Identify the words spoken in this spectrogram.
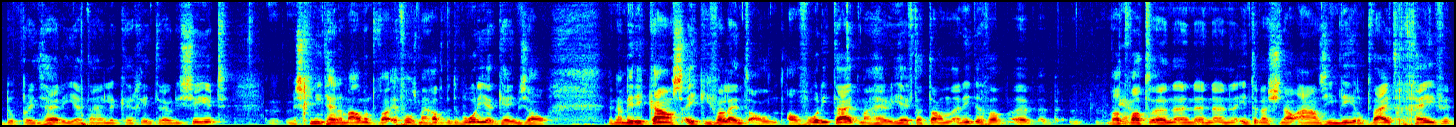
door Prince Harry uiteindelijk eh, geïntroduceerd. Misschien niet helemaal, want volgens mij hadden we de Warrior Games al een Amerikaans equivalent al, al voor die tijd. Maar Harry heeft dat dan in ieder geval uh, wat, wat een, een, een, internationaal aanzien wereldwijd gegeven.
